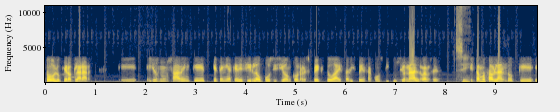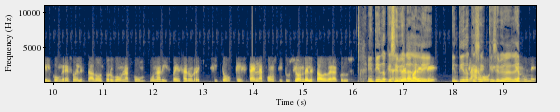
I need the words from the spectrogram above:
todo, lo quiero aclarar, eh, ellos no saben qué, tenía que decir la oposición con respecto a esta dispensa constitucional, Ramsés. Sí. Estamos hablando que el Congreso del Estado otorgó una, una dispensa de un requisito que está en la Constitución del Estado de Veracruz. Entiendo que se viola la ley. Entiendo que, se, que se viola la ley. A mí me,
